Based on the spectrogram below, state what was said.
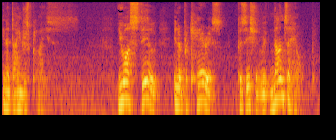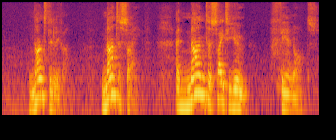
in a dangerous place. You are still in a precarious position with none to help, none to deliver, none to save, and none to say to you, Fear not.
